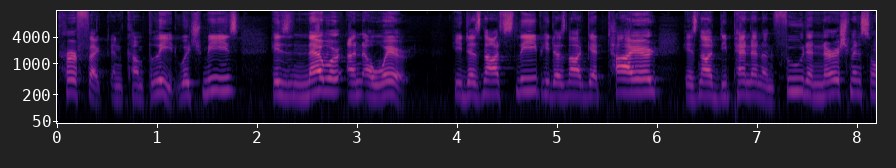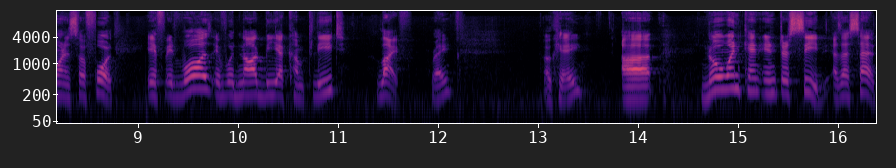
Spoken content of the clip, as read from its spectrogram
perfect and complete, which means He's never unaware. He does not sleep. He does not get tired. He is not dependent on food and nourishment, so on and so forth. If it was, it would not be a complete life, right? Okay. Uh, no one can intercede, as I said,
